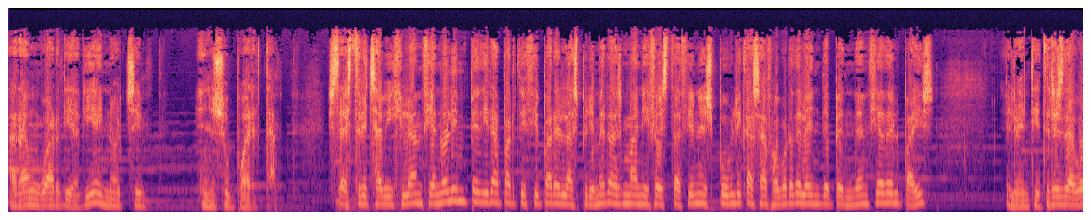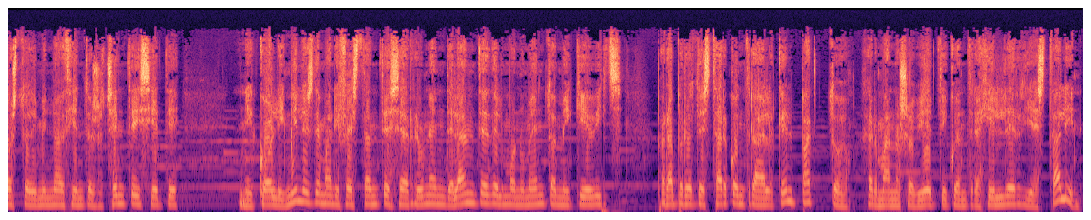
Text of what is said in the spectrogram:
harán guardia día y noche en su puerta. Esta estrecha vigilancia no le impedirá participar en las primeras manifestaciones públicas a favor de la independencia del país. El 23 de agosto de 1987, Nicole y miles de manifestantes se reúnen delante del monumento a Mikievich para protestar contra aquel pacto germano-soviético entre Hitler y Stalin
